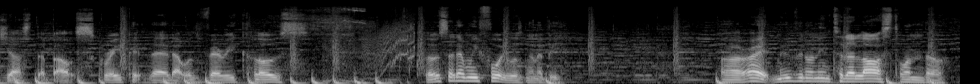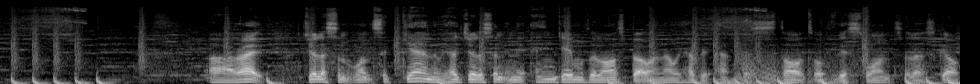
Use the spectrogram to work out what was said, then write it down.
just about scrape it there. That was very close, closer than we thought it was gonna be. All right, moving on into the last one though. All right, Jellicent once again. We had Jellicent in the end game of the last battle, and now we have it at the start of this one. So let's go.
